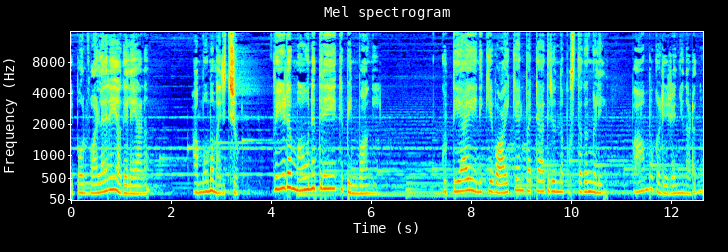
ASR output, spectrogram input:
ഇപ്പോൾ വളരെ അകലെയാണ്. അമ്മൂമ്മ മരിച്ചു. വീട് മൗനത്തിലേക്ക് പിൻവാങ്ങി. കുട്ടിയായി എനിക്ക് വായിക്കാൻ പറ്റാതിരുന്ന പുസ്തകങ്ങളിൽ പാമ്പുകൾ ഇഴഞ്ഞു നടന്നു.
